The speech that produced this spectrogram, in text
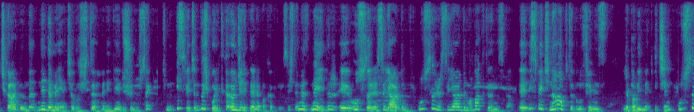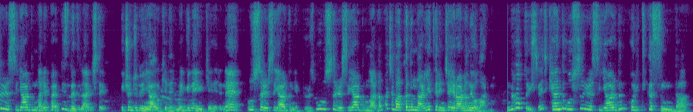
çıkardığında ne demeye çalıştı hani diye düşünürsek Şimdi İsveç'in dış politika önceliklerine bakabiliriz. İşte ne, neydir? E, uluslararası yardımdır. Uluslararası yardıma baktığınızda e, İsveç ne yaptı bunu feminist yapabilmek için? Uluslararası yardımlar yapar. Biz dediler işte Üçüncü dünya ülkelerine, güney ülkelerine uluslararası yardım yapıyoruz. Bu uluslararası yardımlardan acaba kadınlar yeterince yararlanıyorlar mı? Ne yaptı İsveç? Kendi uluslararası yardım politikasında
